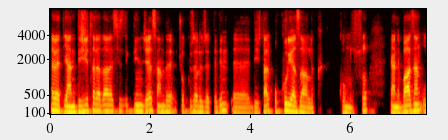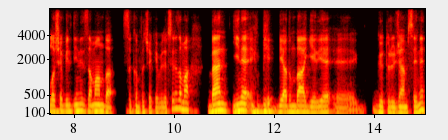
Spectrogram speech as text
Evet yani dijital adaletsizlik deyince sen de çok güzel özetledin. E, dijital okur yazarlık konusu. Yani bazen ulaşabildiğiniz zaman da sıkıntı çekebilirsiniz ama ben yine bir, bir adım daha geriye e, götüreceğim seni.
